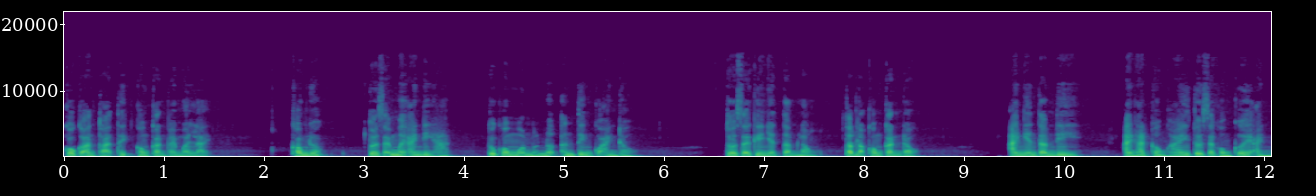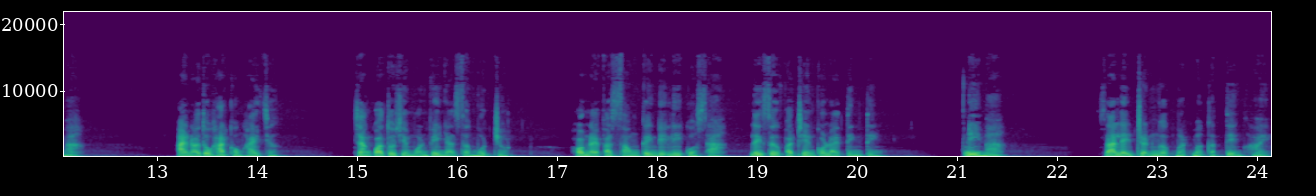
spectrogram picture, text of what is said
Cô có ăn thỏa thích không cần phải mời lại. Không được, tôi sẽ mời anh đi hát. Tôi không muốn mất nợ ân tình của anh đâu. Tôi sẽ ghi nhận tấm lòng, thật là không cần đâu. Anh yên tâm đi, anh hát không hay tôi sẽ không cười anh mà. Ai nói tôi hát không hay chứ? Chẳng qua tôi chỉ muốn về nhà sớm một chút. Hôm nay phát sóng kênh địa lý quốc gia, lịch sử phát triển của loài tinh tinh. Đi mà. Gia lệ trận ngược mắt mà cất tiếng hỏi.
